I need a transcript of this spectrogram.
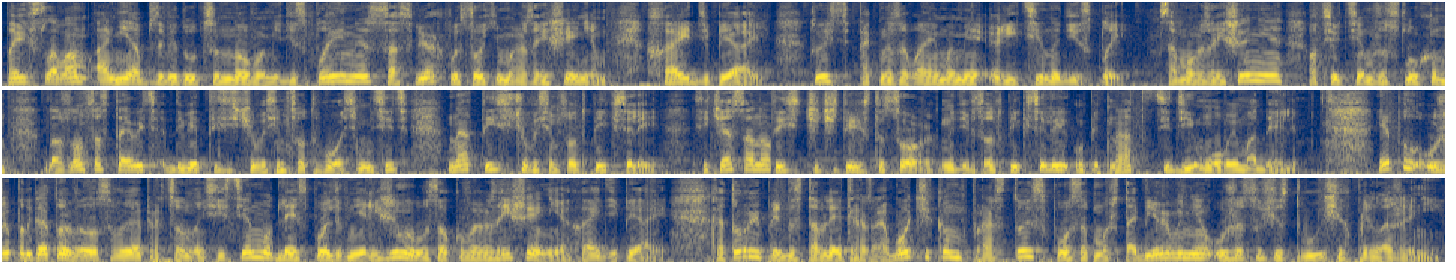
По их словам, они обзаведутся новыми дисплеями со сверхвысоким разрешением High DPI, то есть так называемыми Retina дисплей. Само разрешение, по все тем же слухам, должно составить 2880 на 1800 пикселей. Сейчас оно 1440 на 900 пикселей у 15-дюймовой модели. Apple уже подготовила свою операционную систему для использования режима высокого разрешения High DPI, который предоставляет разработчикам простой способ масштабирования уже существующих приложений.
